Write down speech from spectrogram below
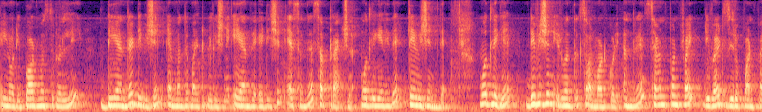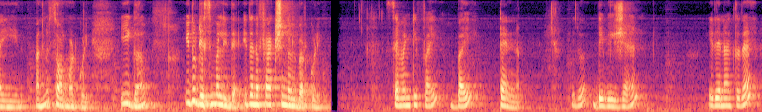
ಇಲ್ಲಿ ನೋಡಿ ಬಾಡ್ ಮಸ್ತೂರಲ್ಲಿ ಡಿ ಅಂದರೆ ಡಿವಿಷನ್ ಎಂ ಅಂದರೆ ಮಲ್ಟಿಪ್ಲಿಕೇಶನ್ ಎ ಅಂದರೆ ಎಡಿಷನ್ ಎಸ್ ಅಂದರೆ ಸಬ್ಟ್ರಾಕ್ಷನ್ ಮೊದಲಿಗೆ ಏನಿದೆ? ಡಿವಿಷನ್ ಇದೆ. ಮೊದಲಿಗೆ ಡಿವಿಷನ್ ಇರುವಂಥದ್ದು ಸಾಲ್ವ್ ಮಾಡ್ಕೊಳ್ಳಿ. ಅಂದರೆ seven point five divide zero point five ಅನ್ನು ಸಾಲ್ವ್ ಮಾಡ್ಕೊಳ್ಳಿ. ಈಗ ಇದು ಡೆಸಿಮಲ್ ಇದೆ. ಇದನ್ನು ಫ್ರ್ಯಾಕ್ಷನಲ್ಲಿ ಬರ್ಕೊಳ್ಳಿ. ಸೆವೆಂಟಿ ಫೈವ್ ಬೈ ಟೆನ್ ಇದು ಡಿವಿಷನ್ ಇದೇನಾಗ್ತದೆ?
